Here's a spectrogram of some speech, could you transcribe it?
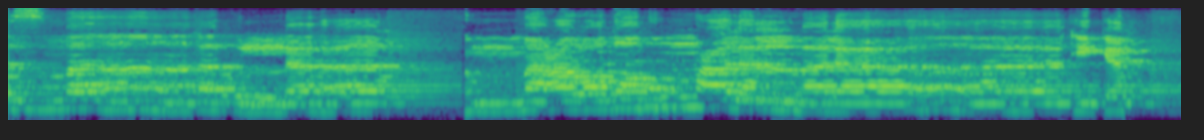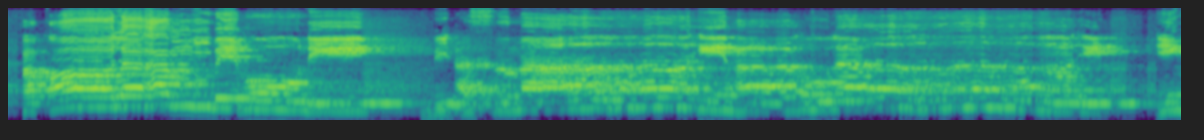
আসমা। كلها ثم عرضهم على الملائكة فقال أنبئوني بأسماء هؤلاء إن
